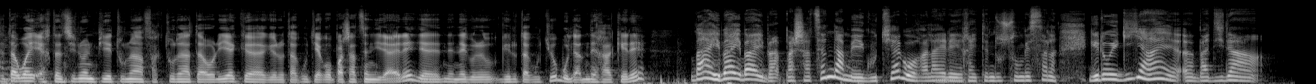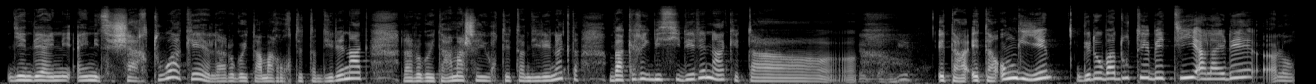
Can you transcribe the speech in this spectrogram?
eta guai, erten zinuen pietuna faktura eta horiek uh, pasatzen dira ere, jende geruta gutio, bulanderak ere. Bai, bai, bai, ba, pasatzen da, me gutiago, hala ere, gaiten duzun bezala. Gero egia, eh, badira, jende hainitz sartuak, eh, larogoita amar urtetan direnak, larogoita amasai urtetan direnak, eta bakarrik bizi direnak, eta... Eta, eta ongie, gero badute beti, ala ere, alo,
